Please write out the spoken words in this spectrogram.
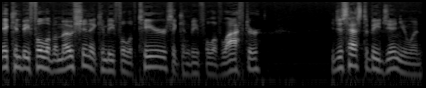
It can be full of emotion, it can be full of tears, it can be full of laughter. It just has to be genuine.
